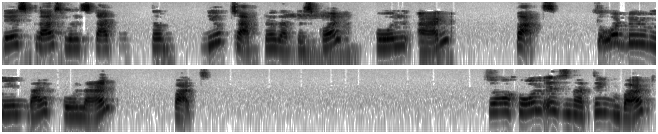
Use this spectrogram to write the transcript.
today's class will start with the new chapter that is called whole and parts. So what do you mean by whole and parts? So a whole is nothing but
